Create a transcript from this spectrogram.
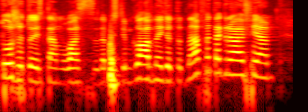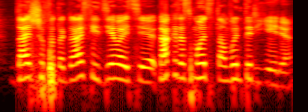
тоже, то есть там у вас, допустим, главное идет одна фотография, дальше фотографии делайте, как это смотрится там в интерьере.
